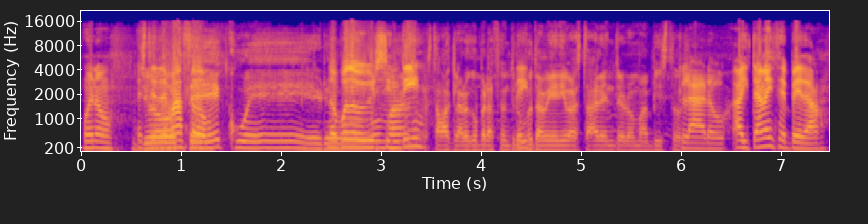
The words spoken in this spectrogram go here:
Bueno, este Yo temazo. te quiero No puedo vivir sin ti. Estaba claro que Operación Triunfo De- también iba a estar entre los más vistos. Claro, Aitana y Cepeda.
